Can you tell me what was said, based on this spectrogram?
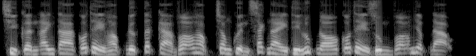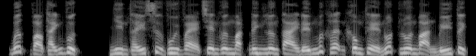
Chỉ cần anh ta có thể học được tất cả võ học trong quyển sách này thì lúc đó có thể dùng võ nhập đạo, bước vào thánh vực. Nhìn thấy sự vui vẻ trên gương mặt Đinh Lương Tài đến mức hận không thể nuốt luôn bản bí tịch,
